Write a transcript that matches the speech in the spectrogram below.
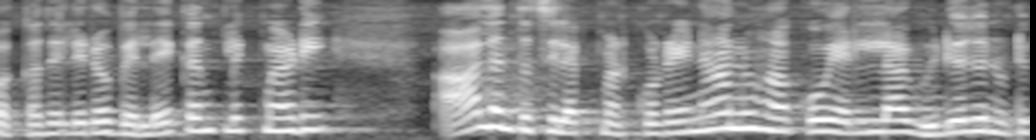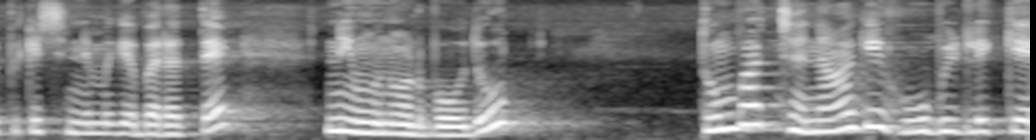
ಪಕ್ಕದಲ್ಲಿರೋ ಬೆಲ್ಲೈಕನ್ ಕ್ಲಿಕ್ ಮಾಡಿ. ಆಲ್ ಅಂತ ಸೆಲೆಕ್ಟ್ ಮಾಡಿಕೊಂಡ್ರೆ ನಾನು ಹಾಕೋ ಎಲ್ಲ ವಿಡಿಯೋದ ನೋಟಿಫಿಕೇಷನ್ ನಿಮಗೆ ಬರುತ್ತೆ. ನೀವು ನೋಡ್ಬೋದು. ತುಂಬ ಚೆನ್ನಾಗಿ ಹೂ ಬಿಡಲಿಕ್ಕೆ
